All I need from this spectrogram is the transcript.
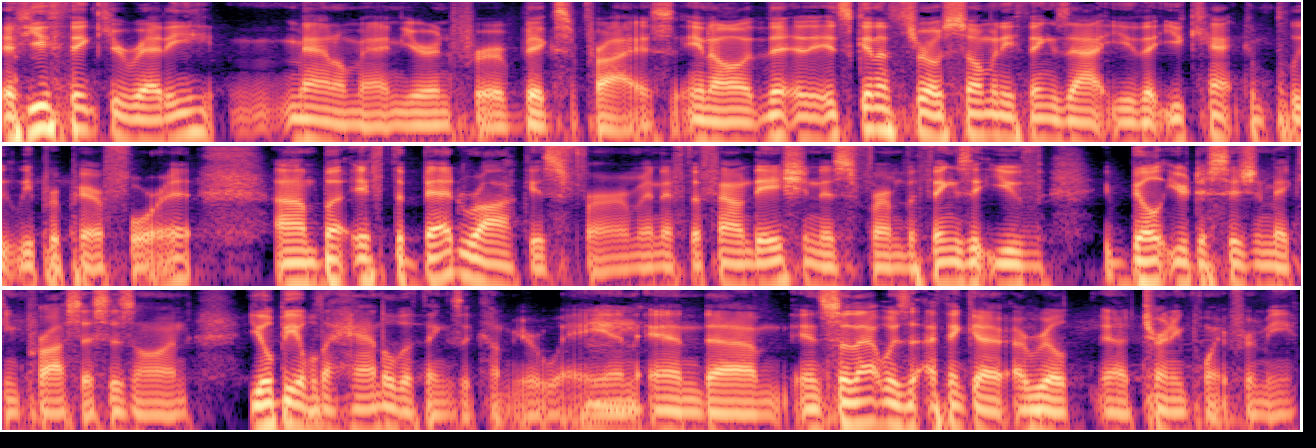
if you think you're ready, man, oh man, you're in for a big surprise. You know, it's going to throw so many things at you that you can't completely prepare for it. Um, but if the bedrock is firm and if the foundation is firm, the things that you've built your decision making processes on, you'll be able to handle the things that come your way. Mm. And and um, and so that was, I think, a, a real uh, turning point for me.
